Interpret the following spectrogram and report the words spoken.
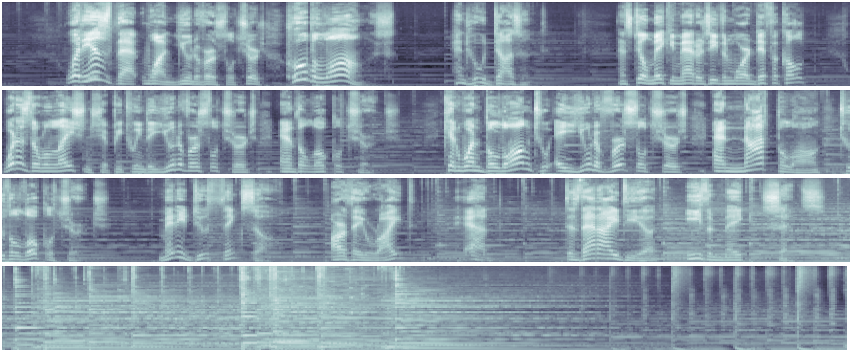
What is that one universal church? Who belongs and who doesn't? And still making matters even more difficult, what is the relationship between the universal church and the local church? Can one belong to a universal church and not belong to the local church? Many do think so. Are they right? And does that idea even make sense?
